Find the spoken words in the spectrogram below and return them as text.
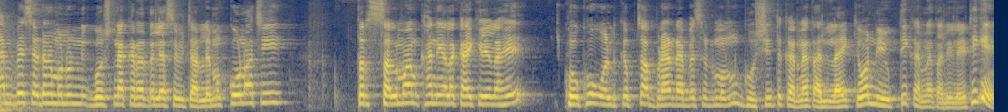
अँबॅसेडर म्हणून घोषणा करण्यात आली असं विचारलंय? मग कोणाची? तर सलमान खान याला काय केलेलं आहे? खो खो वर्ल्ड कपचा ब्रँड अँबॅसेडर म्हणून घोषित करण्यात आलेला आहे किंवा नियुक्ती करण्यात आलेली आहे. ठीक आहे.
